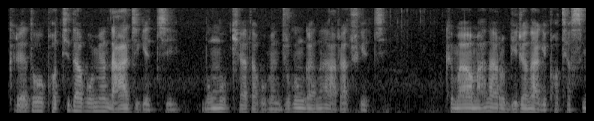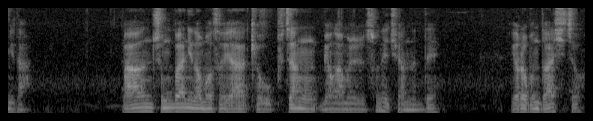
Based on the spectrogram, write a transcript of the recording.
그래도 버티다 보면 나아지겠지. 묵묵히 하다 보면 누군가는 알아주겠지. 그 마음 하나로 미련하게 버텼습니다. 마흔 중반이 넘어서야 겨우 부장 명함을 손에 쥐었는데 여러분도 아시죠?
